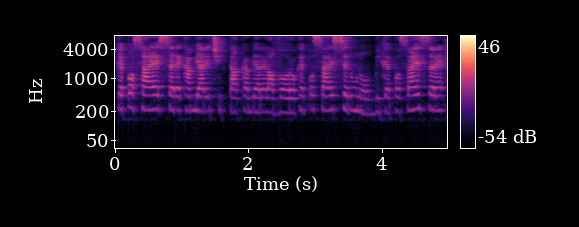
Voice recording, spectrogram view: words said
che possa essere cambiare città, cambiare lavoro, che possa essere un hobby, che possa essere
